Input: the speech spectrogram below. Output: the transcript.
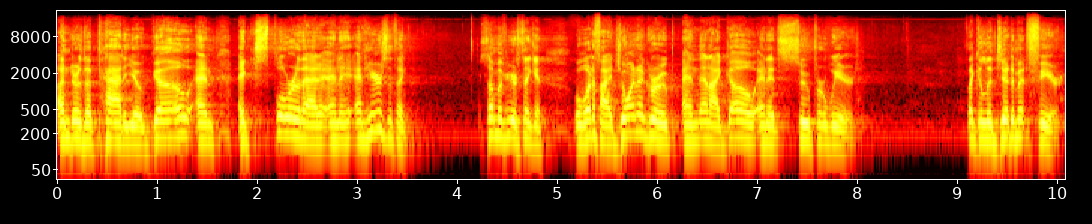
under the patio. Go and explore that. And, and here's the thing some of you are thinking, well, what if I join a group and then I go and it's super weird? It's like a legitimate fear.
